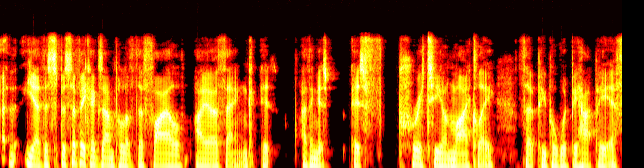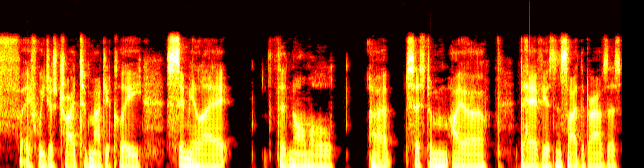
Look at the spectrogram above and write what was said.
uh, yeah, the specific example of the file IO thing, it, I think it's, it's pretty unlikely that people would be happy if, if we just tried to magically simulate the normal uh, system IO behaviors inside the browsers.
